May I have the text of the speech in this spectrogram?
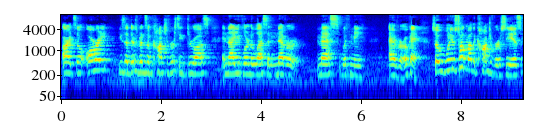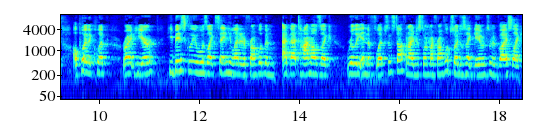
Alright, so already he said there's been some controversy through us, and now you've learned a lesson. Never mess with me ever. Okay, so when he was talking about the controversy is, I'll play the clip right here. He basically was like saying he landed a front flip, and at that time I was like really into flips and stuff, and I just learned my front flip, so I just like gave him some advice like,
